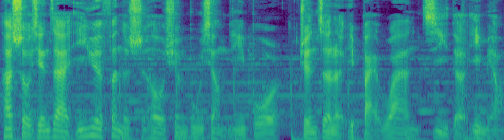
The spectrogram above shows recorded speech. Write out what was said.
他首先在一月份的时候宣布向尼泊尔捐赠了一百万剂的疫苗。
